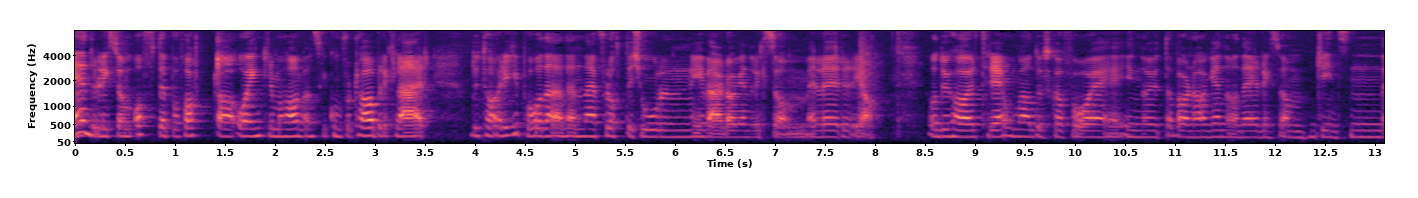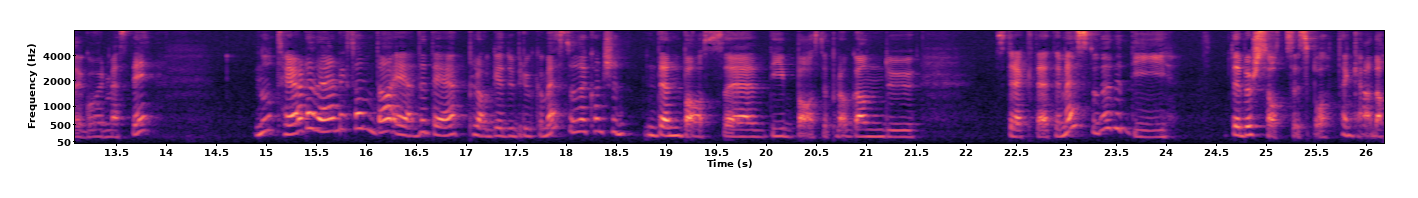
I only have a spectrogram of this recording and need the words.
Er du liksom ofte på farta og egentlig må ha ganske komfortable klær, du tar ikke på deg den flotte kjolen i hverdagen, liksom, eller ja og du har tre unger du skal få inn og ut av barnehagen, og det er liksom jeansen det går mest i. Noter det det, liksom. Da er det det plagget du bruker mest, og det er kanskje den base, de baseplaggene du strekker deg etter mest, og det er det de det bør satses på, tenker jeg da.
